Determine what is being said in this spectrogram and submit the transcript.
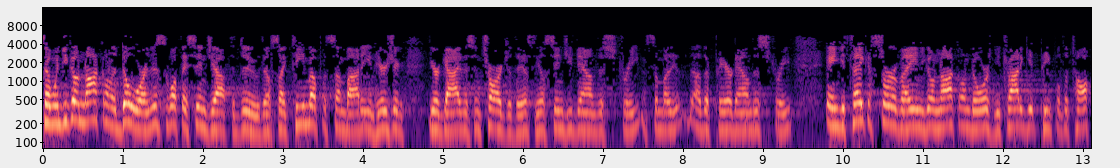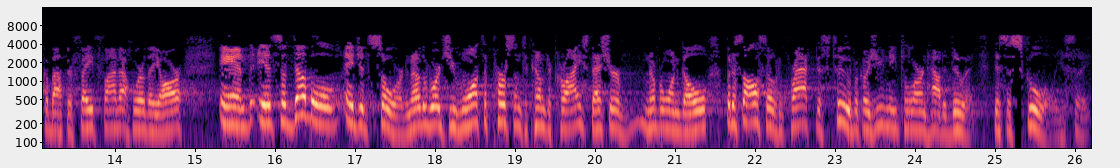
So when you go knock on a door, and this is what they send you out to do, they'll say, team up with somebody, and here's your, your guy that's in charge of this, and he'll send you down this street, and somebody other pair down this street, and you take a survey, and you go knock on doors, and you try to get people to talk about their faith, find out where they are, and it's a double-edged sword. In other words, you want the person to come to Christ, that's your number one goal, but it's also to practice too, because you need to learn how to do it. This is school, you see.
